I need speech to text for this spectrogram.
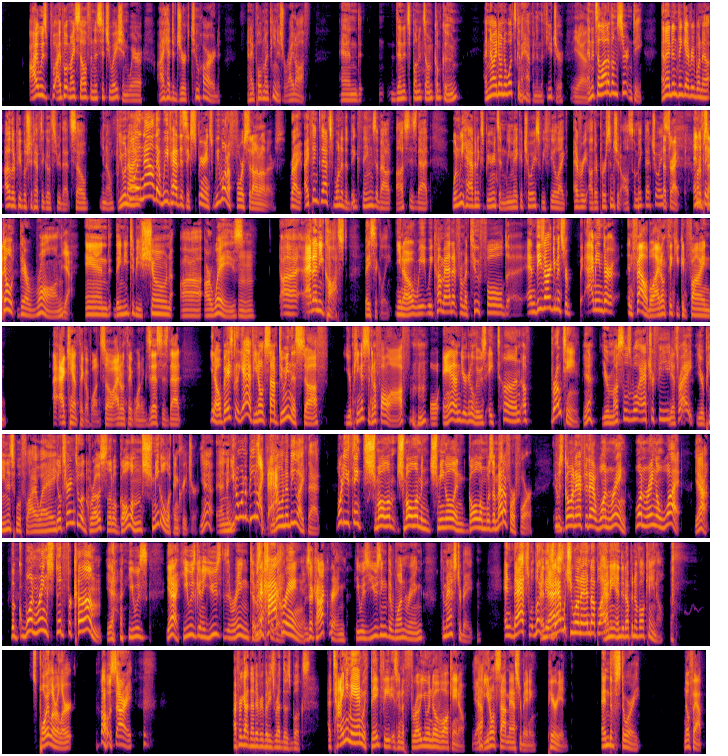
I was I put myself in a situation where I had to jerk too hard, and I pulled my penis right off, and then it spun its own cocoon, and now I don't know what's going to happen in the future. Yeah. and it's a lot of uncertainty. And I didn't think everyone, el- other people, should have to go through that. So you know, you and well, I, and now that we've had this experience, we want to force it on others. right? I think that's one of the big things about us is that when we have an experience and we make a choice, we feel like every other person should also make that choice. That's right. And if they don't, they're wrong. Yeah. And they need to be shown uh, our ways Mhm. Uh, at any cost, basically. You know, we we come at it from a twofold, uh, and these arguments are. I mean, they're infallible. I don't think you can find. I, I can't think of one, so I don't think one exists. Is that, you know, basically, yeah. If you don't stop doing this stuff, your penis is going to fall off, Mm-hmm. or and you're going to lose a ton of protein. Yeah. Your muscles will atrophy. That's right. Your penis will fly away. You'll turn into a gross little Gollum schmiegel looking creature, yeah. And, and you don't want to be like that. you don't want to be like that. What do you think Schmolem, Schmolem and Schmiegel and Gollum was a metaphor for? He was going after that one ring. One ring of what? Yeah. The one ring stood for cum. Yeah. He was, yeah, he was going to use the ring to It was a cock ring. It was a cock ring. He was using the one ring to masturbate. and that's what, look, And is that what you want to end up like? and he ended up in a volcano. Spoiler alert. Oh, sorry. I forgot not everybody's read those books. A tiny man with big feet is going to throw you into a volcano. Yeah. If you don't stop masturbating, period. End of story. No fap.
